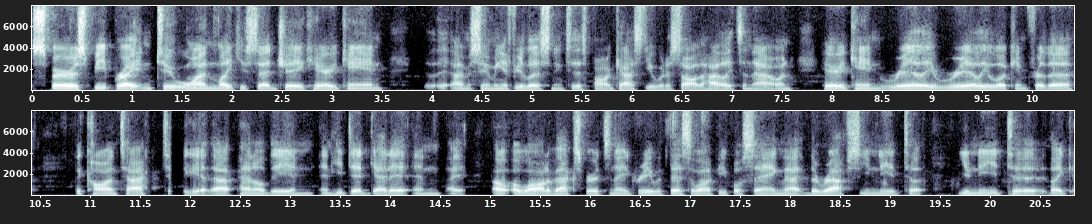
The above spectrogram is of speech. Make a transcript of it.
Spurs beat Brighton 2 1. Like you said, Jake, Harry Kane. I'm assuming if you're listening to this podcast, you would have saw the highlights in that one. Harry Kane really, really looking for the the contact to get that penalty, and and he did get it. And I a, a lot of experts, and I agree with this. A lot of people saying that the refs, you need to, you need to like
